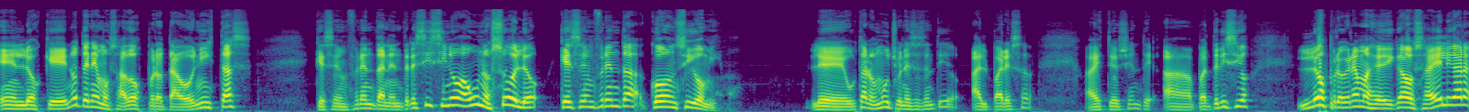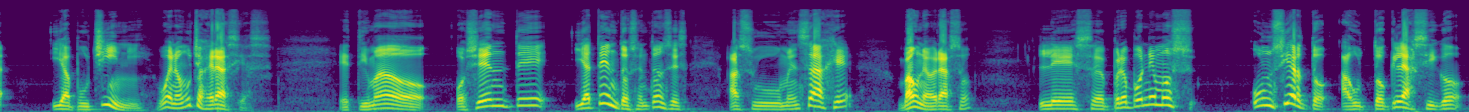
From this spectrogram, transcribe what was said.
en los que no tenemos a dos protagonistas que se enfrentan entre sí, sino a uno solo que se enfrenta consigo mismo. ¿Le gustaron mucho en ese sentido? Al parecer, a este oyente, a Patricio, los programas dedicados a Elgar y a Puccini. Bueno, muchas gracias, estimado oyente, y atentos entonces a su mensaje, va un abrazo, les eh, proponemos un cierto autoclásico,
